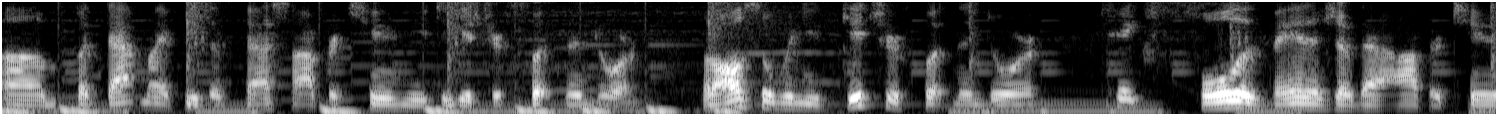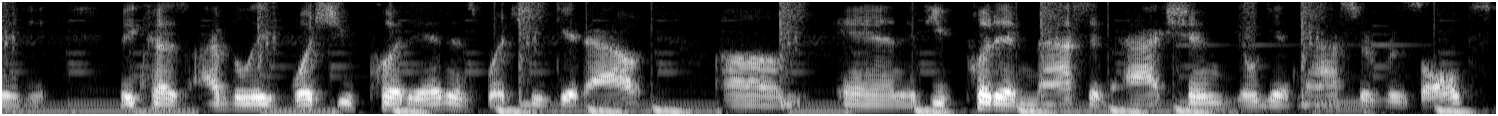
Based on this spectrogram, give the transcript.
um, but that might be the best opportunity to get your foot in the door. But also, when you get your foot in the door, take full advantage of that opportunity because I believe what you put in is what you get out. Um, and if you put in massive action, you'll get massive results.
